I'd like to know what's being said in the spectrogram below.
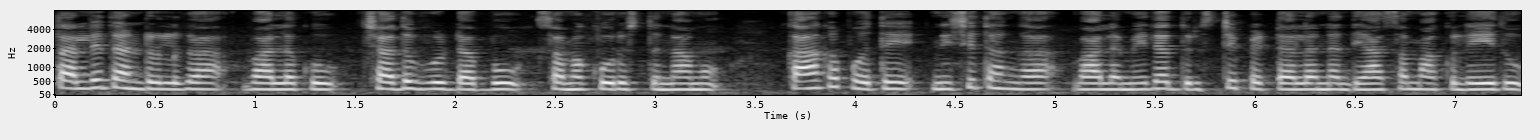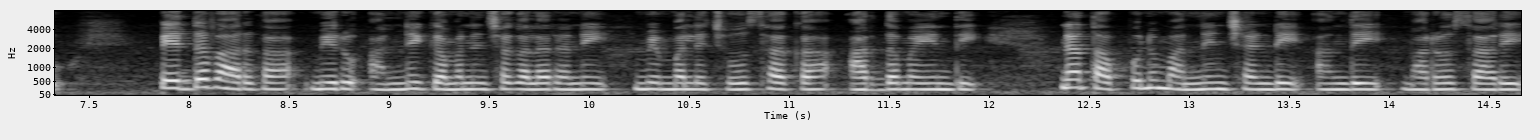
తల్లిదండ్రులుగా వాళ్ళకు చదువు డబ్బు సమకూరుస్తున్నాము. కాకపోతే నిశితంగా వాళ్ళ మీద దృష్టి పెట్టాలన్న ధ్యాస మాకు లేదు. పెద్దవారుగా మీరు అన్నీ గమనించగలరని మిమ్మల్ని చూశాక అర్థమైంది. నా తప్పును మన్నించండి అంది మరోసారి.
